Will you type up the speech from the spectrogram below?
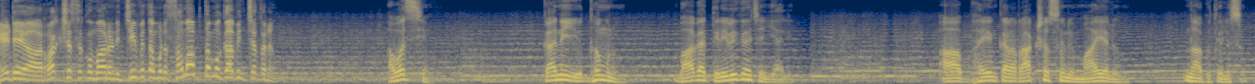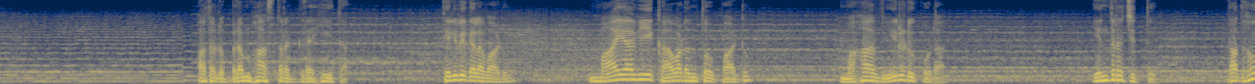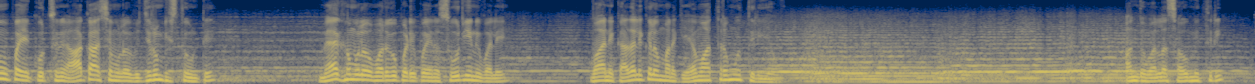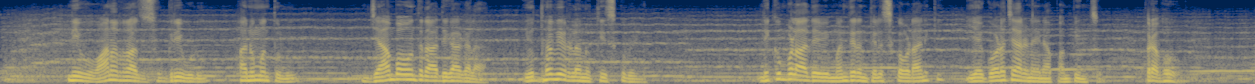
నేడే ఆ రాక్షస కుమారుని జీవితమును సమాప్తము గావించతను అవశ్యం. కానీ యుద్ధమును బాగా తెలివిగా చెయ్యాలి. ఆ భయంకర రాక్షసుని మాయలు నాకు తెలుసు. అతడు బ్రహ్మాస్త్ర గ్రహీత. తెలివిగలవాడు మాయావి కావడంతో పాటు మహావీరుడు కూడా. ఇంద్రజిత్తు రథముపై కూర్చుని ఆకాశంలో విజృంభిస్తూ ఉంటే మేఘములో మరుగుపడిపోయిన సూర్యుని వలె వాని కదలికలు మనకేమాత్రమూ తెలియవు. అందువల్ల సౌమిత్రి నీవు వానరరాజు సుగ్రీవుడు హనుమంతుడు జాంబవంతుడాదిగా గల యుద్ధవీరులను తీసుకువెళ్ళు. నికుంబళాదేవి మందిరం తెలుసుకోవడానికి ఏ గూఢచారినైనా పంపించు. ప్రభు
